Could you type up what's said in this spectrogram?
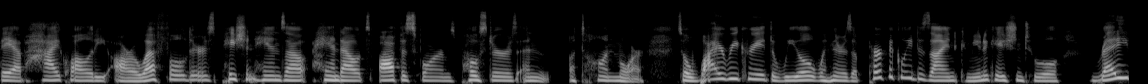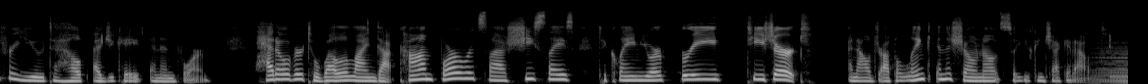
They have high-quality ROF folders, patient hands out, handouts, office forms, posters, and a ton more. So, why recreate the wheel when there's a perfectly designed communication tool ready for you to help educate and inform? Head over to wellaligned.com forward slash she slays to claim your free t shirt. And I'll drop a link in the show notes so you can check it out.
